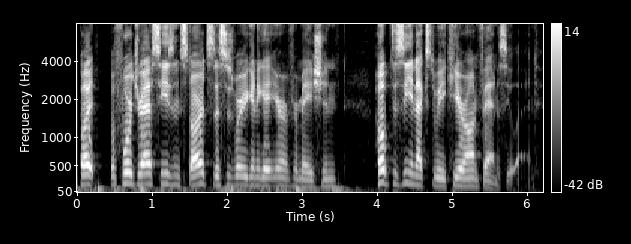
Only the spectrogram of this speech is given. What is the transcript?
But before draft season starts, this is where you're going to get your information. Hope to see you next week here on Fantasyland.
